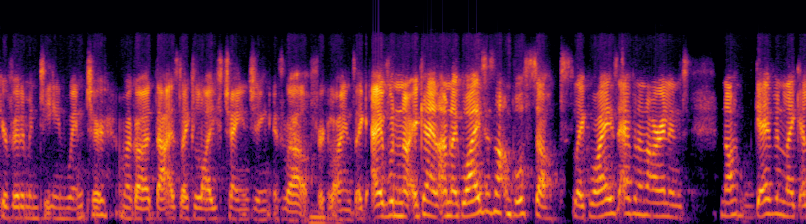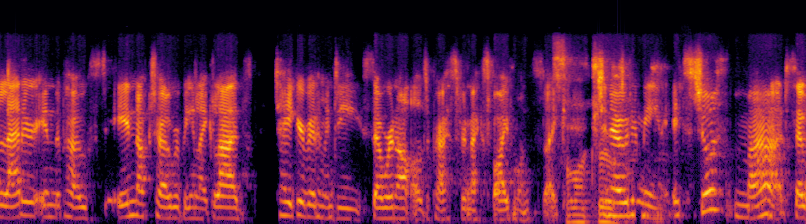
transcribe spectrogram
your vitamin D in winter. Oh my God, that is like life changing as well for mm. clients. Like everyone, again, I'm like, why is this not on bus stops? Like, why is everyone in Ireland not given like a letter in the post in October being like, lads, take your vitamin D so we're not all depressed for the next five months. Like, so do you know what I mean? It's just mad. So,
